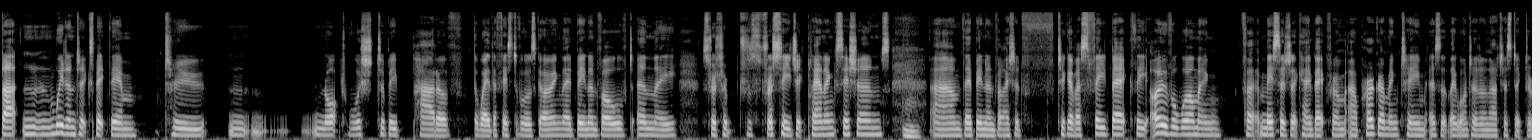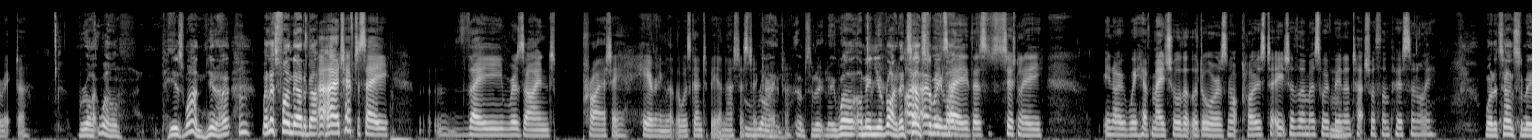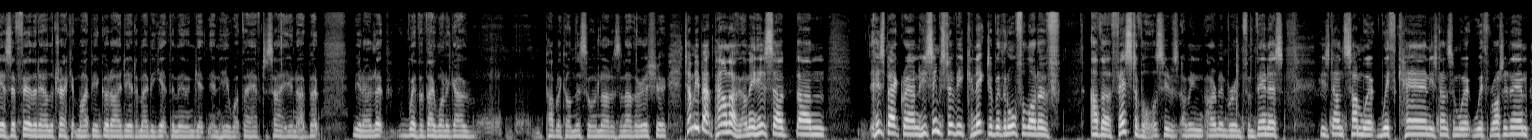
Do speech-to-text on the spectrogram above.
but mm, we didn't expect them to n- not wish to be part of the way the festival is going. They'd been involved in the strategic planning sessions. Um, they'd been invited to give us feedback. The overwhelming f- message that came back from our programming team is that they wanted an artistic director. Right. Well, here's one. You know. Well, let's find out about. I- I'd have to say they resigned prior to hearing that there was going to be an artistic right. director. Absolutely. Well, I mean, you're right. It sounds I, to me would like. say there's certainly, you know, we have made sure that the door is not closed to each of them as we've Hmm. been in touch with them personally. Well, it sounds to me as if further down the track it might be a good idea to maybe get them in and get and hear what they have to say. You know, but you know, let, whether they want to go public on this or not is another issue. Tell me about Paolo. I mean, his uh, um, his background. He seems to be connected with an awful lot of other festivals. He was. I mean, I remember him from Venice. He's done some work with Cannes. He's done some work with Rotterdam.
